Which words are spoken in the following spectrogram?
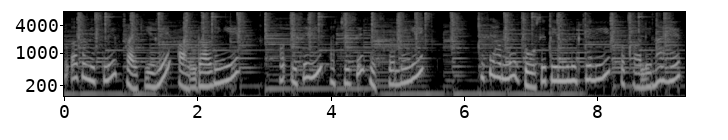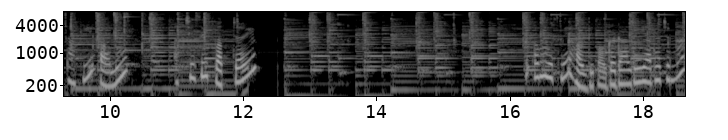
तो अब हम इसमें फ्राई किए हुए आलू डाल देंगे और इसे भी अच्छे से मिक्स कर लेंगे। इसे हमने दो से तीन मिनट के लिए पका लेना है ताकि आलू अच्छे से पक जाए। तो अब हम इसमें हल्दी पाउडर डाल देंगे आधा चम्मच।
